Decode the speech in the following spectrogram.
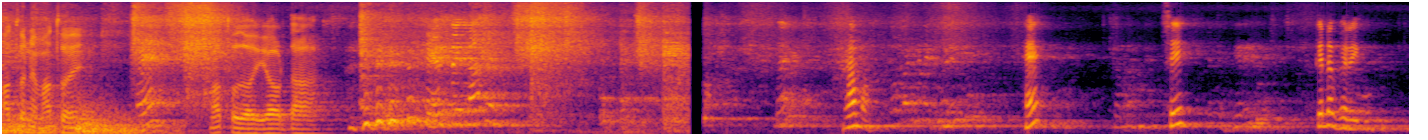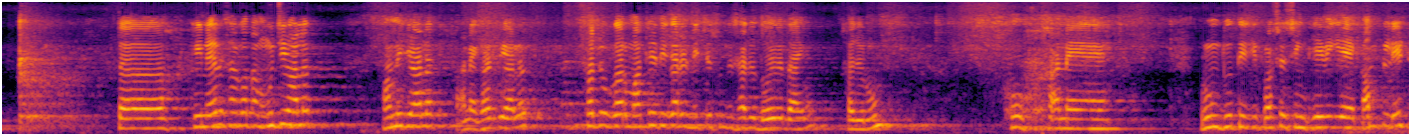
માથો ને માથો હે હે માથો તો યોરદા este caso. Vamos. હે? સી? કેટલા ફેરાઈ ગયું? તો એ નહીં શકો તો મૂંજી હાલત મમ્મીજી હાલત અને ઘરથી હાલત. સાજું ઘર માથેથી કરી નીચે સુધી સાજું ધોઈ દેતા આવ્યું સાજું રૂમ. હું અને રૂમ ધોતી જે પ્રોસેસિંગ થઈ ગઈ એ કમ્પ્લીટ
